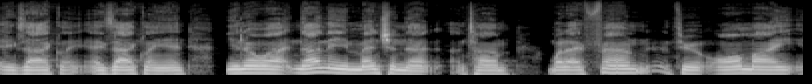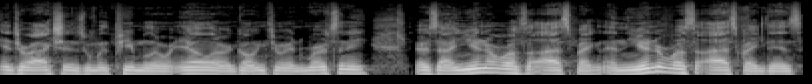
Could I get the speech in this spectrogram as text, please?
Exactly, exactly. And You know, uh, now that you mentioned that, Tom, what I found through all my interactions with people who are ill or going through adversity, there's a universal aspect, and the universal aspect is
